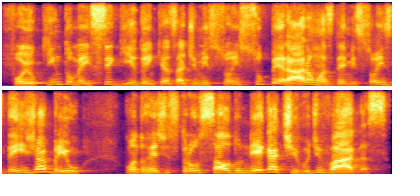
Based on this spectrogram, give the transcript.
Foi o quinto mês seguido em que as admissões superaram as demissões desde abril, quando registrou saldo negativo de vagas.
